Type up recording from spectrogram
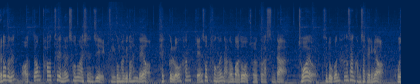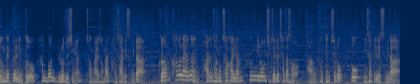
여러분은 어떤 파워트레인을 선호하시는지 궁금하기도 한데요. 댓글로 함께 소통을 나눠봐도 좋을 것 같습니다. 좋아요, 구독은 항상 감사드리며 고정 댓글 링크도 한번 눌러주시면 정말 정말 감사하겠습니다. 그럼 카놀라요는 다른 자동차 관련 흥미로운 주제를 찾아서 다음 콘텐츠로 또 인사드리겠습니다.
